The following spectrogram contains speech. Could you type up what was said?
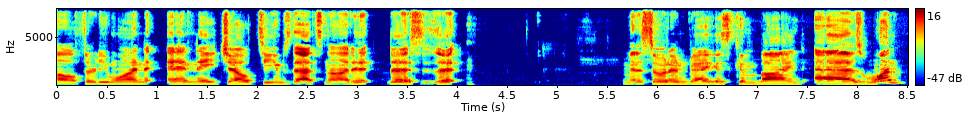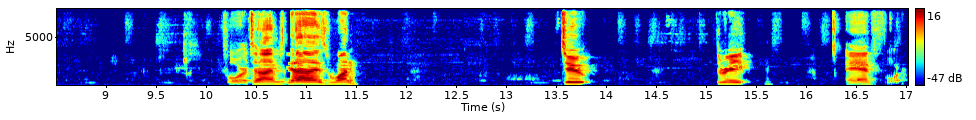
all 31 NHL teams. That's not it. This is it. Minnesota and Vegas combined as one. Four times, guys. One, two, three, and four.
